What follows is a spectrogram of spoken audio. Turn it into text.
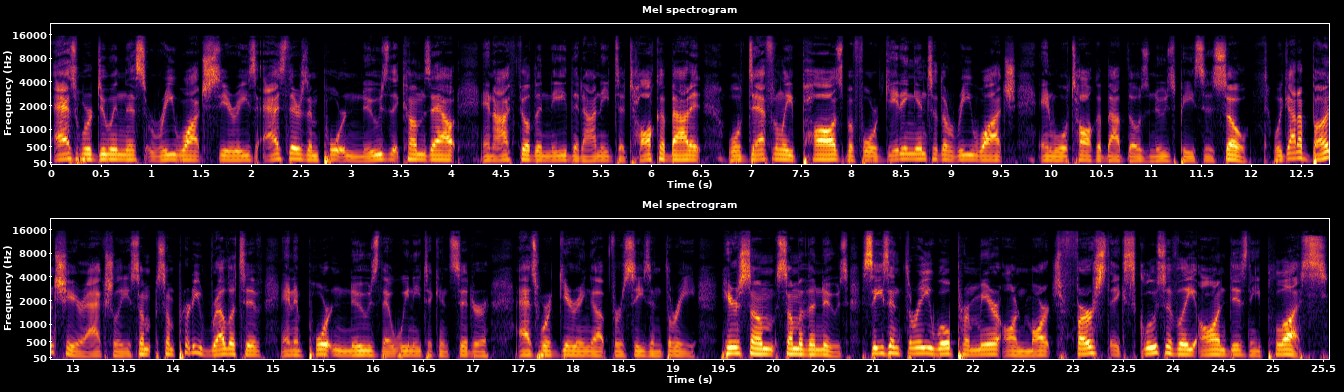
as we're doing this rewatch series, as there's important news that comes out, and I feel the need that I need to talk about it. We'll definitely pause before getting into the rewatch and we'll talk about those news pieces. So we got a bunch here, actually, some, some pretty relative and important news that we need to consider as we're gearing up for season three. Here's some, some of the news. Season three will premiere on March 1st exclusively on Disney Plus.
